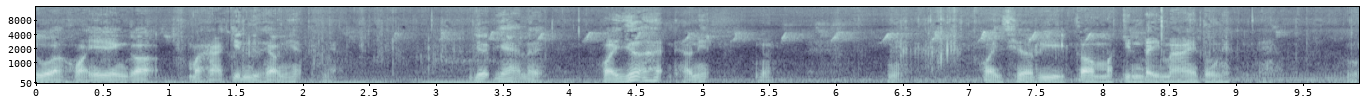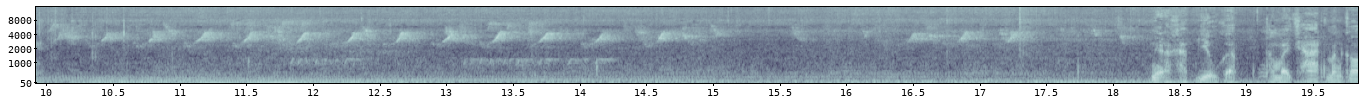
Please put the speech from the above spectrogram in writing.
ตัวหอยเองก็มาหากินอยู่แถวนี้เนี่ยเยอะแยะเลย หอยเยอะฮะแถวนี้ หอยเชอรี่ก็มากินใบไม้ตรงนี้เนี่ยครับอยู่กับธรรมชาติมันก็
